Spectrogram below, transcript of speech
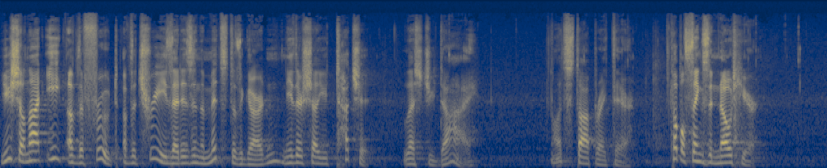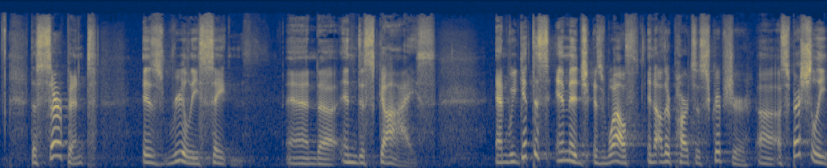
You shall not eat of the fruit of the tree that is in the midst of the garden, neither shall you touch it, lest you die. Now let's stop right there. A couple things to note here. The serpent is really Satan and uh, in disguise. And we get this image as well in other parts of Scripture, uh, especially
